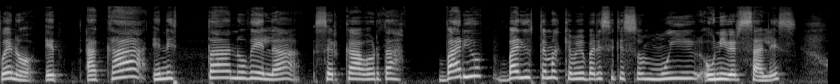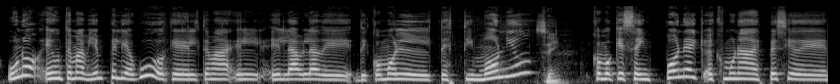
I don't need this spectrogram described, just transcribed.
Bueno, eh, acá en esta novela cerca aborda varios, varios temas que a mí me parece que son muy universales. Uno es un tema bien peliagudo, que el tema, él, él habla de, de cómo el testimonio Sí. como que se impone, es como una especie de,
